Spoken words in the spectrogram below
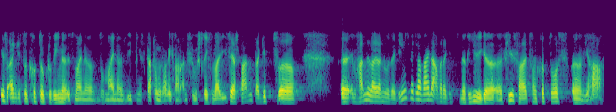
ist eigentlich so Kryptokurine ist meine so meine Lieblingsgattung, sage ich mal in Anführungsstrichen, weil die ist sehr spannend. Da gibt's äh, äh, Im Handel leider nur sehr wenig mittlerweile, aber da gibt es eine riesige äh, Vielfalt von Kryptos. Äh, ja,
